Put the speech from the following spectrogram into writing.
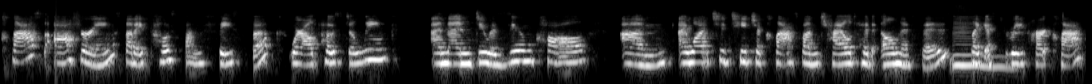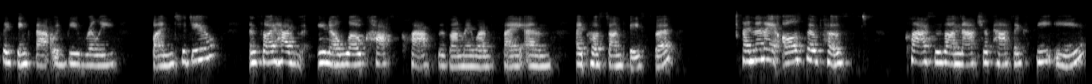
class offerings that I post on Facebook where I'll post a link and then do a Zoom call. Um, I want to teach a class on childhood illnesses, mm. like a three part class. I think that would be really fun to do. And so I have, you know, low cost classes on my website and I post on Facebook. And then I also post classes on naturopathic CE.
